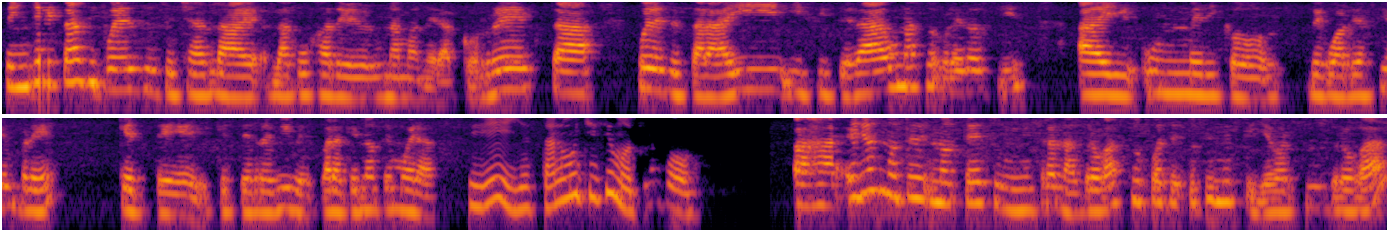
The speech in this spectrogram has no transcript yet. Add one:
te inyectas y puedes desechar la, la aguja de una manera correcta, puedes estar ahí y si te da una sobredosis, hay un médico de guardia siempre que te, que te revive para que no te mueras. Sí, y están muchísimo tiempo. Ajá, ellos no te, no te suministran las drogas, tú, puedes, tú tienes que llevar tus drogas.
